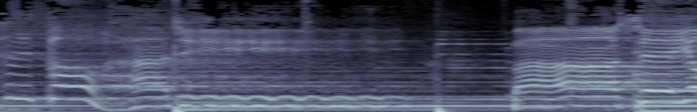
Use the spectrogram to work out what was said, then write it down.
슬퍼하지 마세요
